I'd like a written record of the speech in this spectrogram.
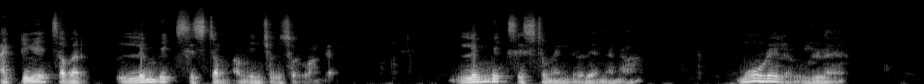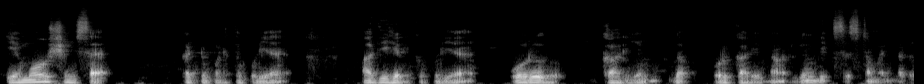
activates our limbic system அப்படின்னு சொல்லி சொல்லுவாங்க. லிம்பிக் சிஸ்டம் என்கிறது என்னென்னா மூளையில் உள்ள எமோஷன்ஸை கட்டுப்படுத்தக்கூடிய அதிகரிக்கக்கூடிய ஒரு காரியம் தான் ஒரு காரியம் தான் லிம்பிக் சிஸ்டம் என்பது.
